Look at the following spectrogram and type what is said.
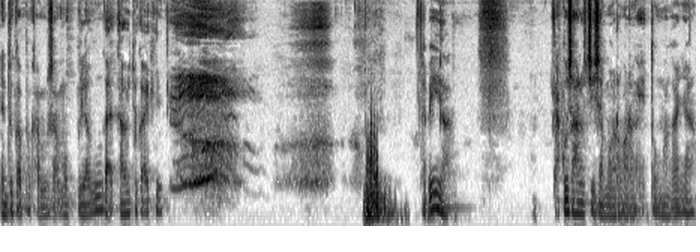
Itu gak bakal merusak mobil aku nggak tahu juga sih tapi ya aku salut sih sama orang-orang itu makanya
